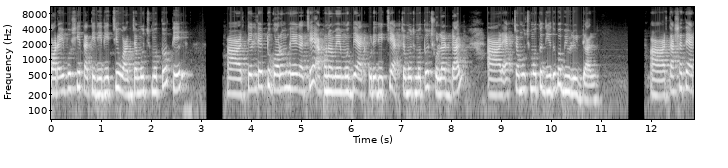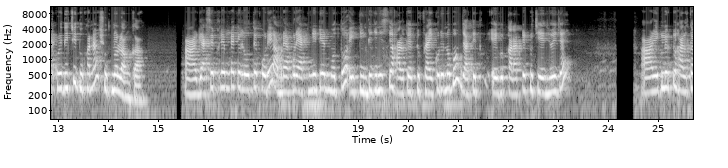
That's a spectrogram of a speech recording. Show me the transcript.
কড়াই বসিয়ে তাতে দিয়ে দিচ্ছি ওয়ান চামচ মতো তেল। আর তেলটা একটু গরম হয়ে গেছে, এখন আমি এর মধ্যে অ্যাড করে দিচ্ছি এক চামচ মতো ছোলার ডাল আর এক চামচ মতো দিয়ে দেবো বিউলির ডাল। আর তার সাথে অ্যাড করে দিচ্ছি দুখানা শুকনো লঙ্কা। আর গ্যাসের ফ্লেমটাকে লোতে করে আমরা এখন এক মিনিটের মতো এই তিনটে জিনিসকে হালকা একটু ফ্রাই করে নেব যাতে এই কালারটা একটু চেঞ্জ হয়ে যায়। আর এগুলো একটু হালকা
